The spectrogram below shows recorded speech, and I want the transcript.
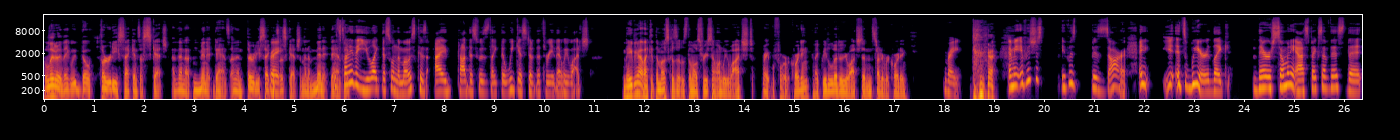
literally, they would go 30 seconds a sketch, and then a minute dance, and then 30 seconds Right. a sketch, and then a minute dance. it's funny Like, that you like this one the most because I thought this was like the weakest of the three that we watched. maybe I like it the most because it was the most recent one we watched right before recording. Like we literally watched it and started recording. Right. I mean, it was just it was bizarre, and it's weird. Like there are so many aspects of this that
